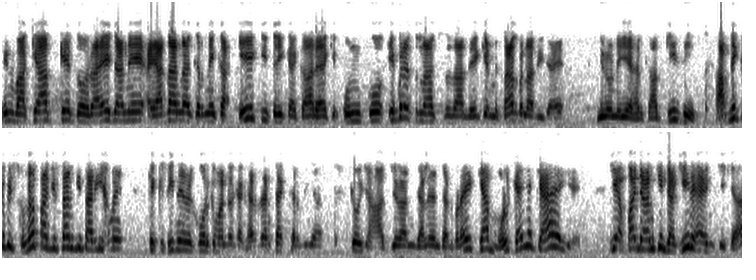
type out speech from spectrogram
इन वाकयात के दोहराए जाने, अयादा ना करने का एक ही तरीका कार है कि उनको इबरतनाक सजा दे के मिसाल बना दी जाए, जिन्होंने ये हरकत की थी। आपने कभी सुना पाकिस्तान की तारीख में कि किसी ने कोर कमांडर का घर रैंसैक कर दिया, कोई जहाज़ जाले चढ़ पड़ा? क्या मुल्क है ये क्या है ये? ये अब्बा जान की जागीर है इनकी क्या?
